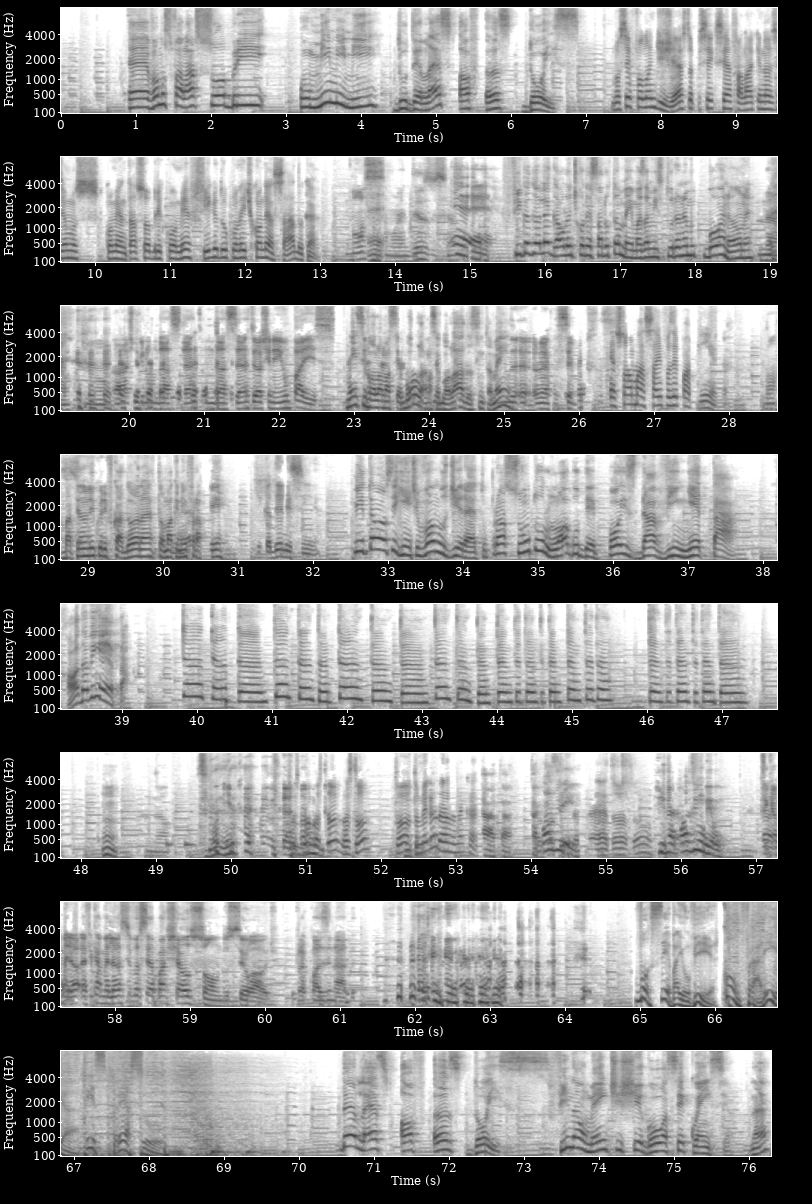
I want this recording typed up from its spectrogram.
É, vamos falar sobre o mimimi do The Last of Us 2. Você falou indigesto, eu pensei que você ia falar que nós íamos comentar sobre comer fígado com leite condensado, cara. Nossa, é. meu Deus do céu. É, fígado é legal, leite condensado também, mas a mistura não é muito boa, não, né? Não, não acho que não dá certo, não dá certo, eu acho, em nenhum país. Nem se rolar uma cebola, uma cebolada assim também? É, é, é só amassar e fazer papinha, cara. Nossa. Bater no liquidificador, né? Tomar que nem é. frappé. Fica delicinha. Então é o seguinte, vamos direto pro assunto logo depois da vinheta. Roda a vinheta. Hum. Não. Bonito. Gostou? Gostou? Gostou? Tô, tô melhorando, né, cara? Ah, tá. Tá quase. É, tô, tô... É quase um eu. Fica melhor, fica melhor se você abaixar o som do seu áudio pra quase nada. Você vai ouvir Confraria Expresso. The Last of Us 2. Finalmente chegou a sequência, né?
